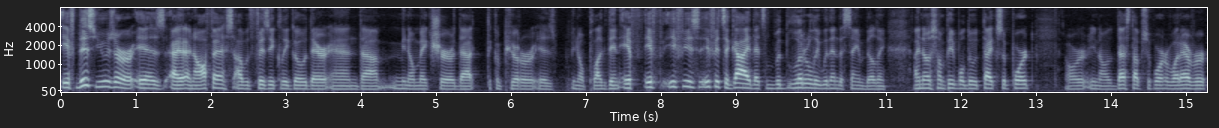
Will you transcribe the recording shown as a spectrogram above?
if this user is at an office, I would physically go there and um, you know make sure that the computer is you know plugged in. If if if it's, if it's a guy that's literally within the same building, I know some people do tech support or you know desktop support or whatever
